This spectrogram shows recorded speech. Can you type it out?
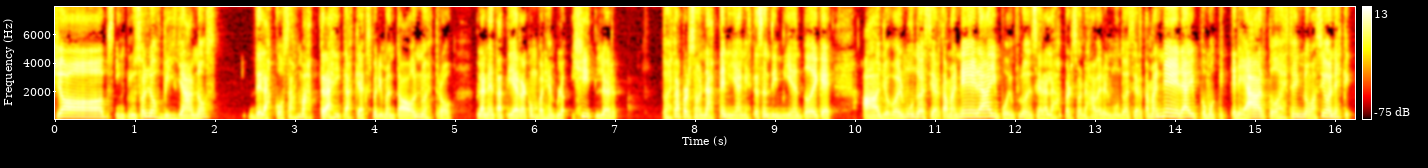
Jobs, incluso los villanos de las cosas más trágicas que ha experimentado nuestro planeta Tierra, como por ejemplo Hitler, todas estas personas tenían este sentimiento de que ah, yo veo el mundo de cierta manera y puedo influenciar a las personas a ver el mundo de cierta manera y como que crear todas estas innovaciones que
